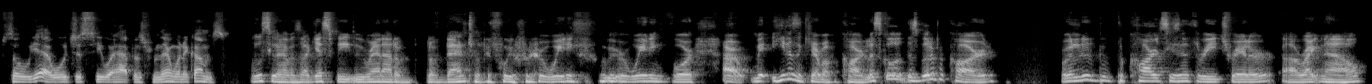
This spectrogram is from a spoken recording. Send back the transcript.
so yeah, we'll just see what happens from there when it comes. We'll see what happens. I guess we, we ran out of, of banter before we were waiting. We were waiting for. All right, he doesn't care about Picard. Let's go. Let's go to Picard. We're gonna do Picard season three trailer uh, right now,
